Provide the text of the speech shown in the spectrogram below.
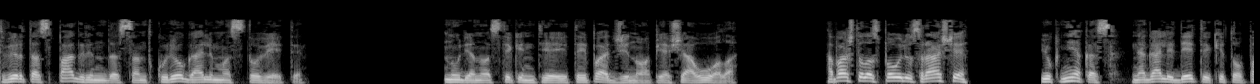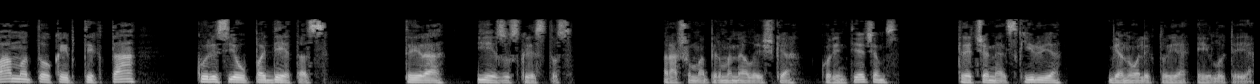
tvirtas pagrindas, ant kurio galima stovėti. Nūdienos tikintieji taip pat žino apie šią uolą. Apaštalas Paulius rašė, Juk niekas negali dėti kito pamato kaip tik tą, kuris jau padėtas. Tai yra Jėzus Kristus. Rašoma pirmame laiške korintiečiams, trečiame skyriuje, vienuoliktoje eilutėje.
